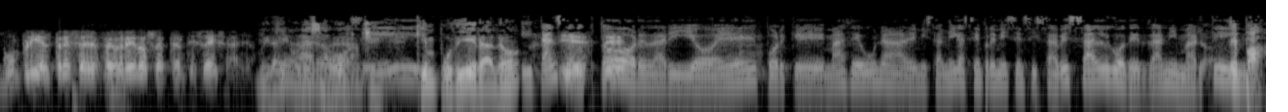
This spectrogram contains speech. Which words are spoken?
Cumplí el 13 de febrero 76 años. Mirá, y con esa voz, Sí. ¿quién pudiera, no? Y tan Y seductor, Darío, ¿eh? Porque más de una de mis amigas siempre me dicen, si sabes algo de Dani Martín. Epa.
